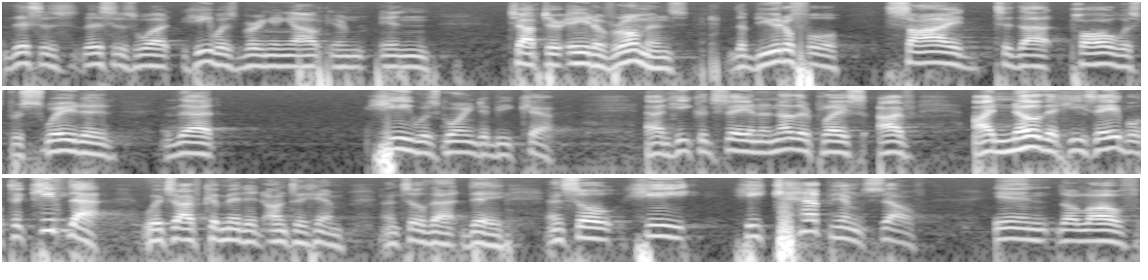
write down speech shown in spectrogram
This is this is what he was bringing out in in chapter eight of Romans. The beautiful side to that Paul was persuaded that he was going to be kept, and he could say in another place, "I've I know that he's able to keep that which I've committed unto him until that day." And so he he kept himself in the love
